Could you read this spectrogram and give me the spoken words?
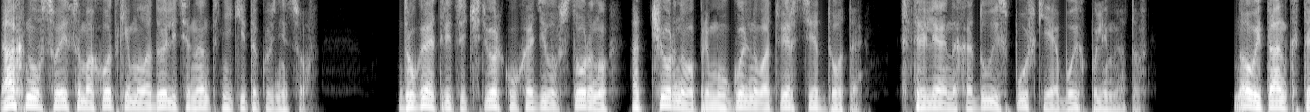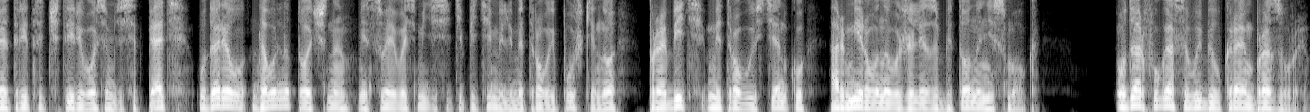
Ахнул в своей самоходке молодой лейтенант Никита Кузнецов. Другая тридцать четверка уходила в сторону от черного прямоугольного отверстия ДОТа, стреляя на ходу из пушки и обоих пулеметов. Новый танк Т-34-85 ударил довольно точно из своей 85 миллиметровой пушки, но пробить метровую стенку армированного железобетона не смог. Удар фугаса выбил краем бразуры.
